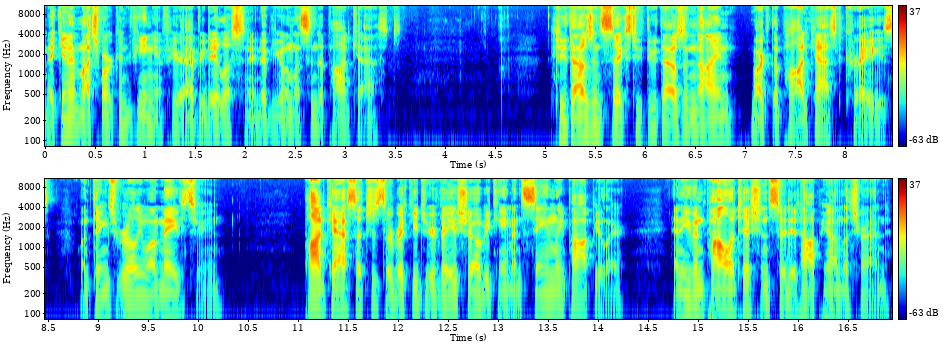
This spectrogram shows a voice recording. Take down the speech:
making it much more convenient for your everyday listener to view and listen to podcasts. 2006 to 2009 marked the podcast craze when things really went mainstream. Podcasts such as The Ricky Gervais Show became insanely popular, and even politicians started hopping on the trend.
